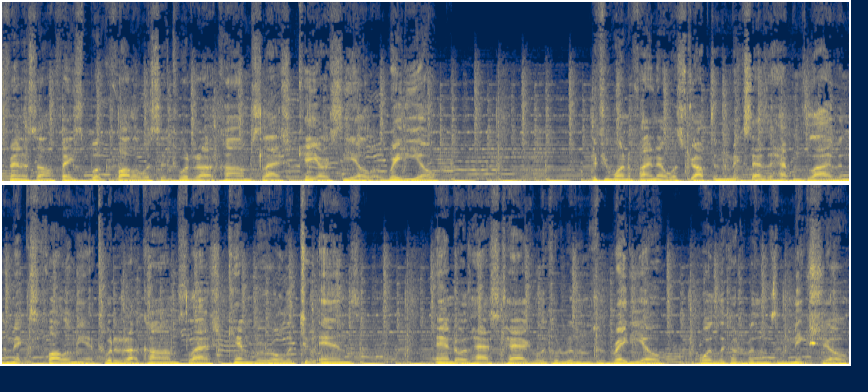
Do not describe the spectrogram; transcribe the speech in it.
Find us on Facebook. Follow us at twitter.com slash KRCL Radio. If you want to find out what's dropped in the mix as it happens live in the mix, follow me at twitter.com slash Kenn Burrola, two N's, and or the hashtag Liquid Rhythms Radio or Liquid Rhythms Mix Show.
